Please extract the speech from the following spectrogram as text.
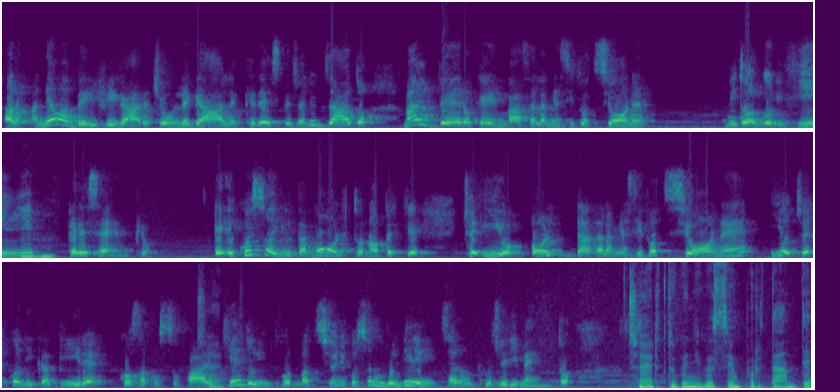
Allora andiamo a verificare, c'è un legale che è specializzato, ma è vero che in base alla mia situazione mi tolgono i figli, mm-hmm. per esempio. E, questo aiuta molto, no? Perché cioè io, ho, data la mia situazione, io cerco di capire cosa posso fare, certo. chiedo informazioni. Questo non vuol dire iniziare un procedimento. Certo, quindi questo è importante.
